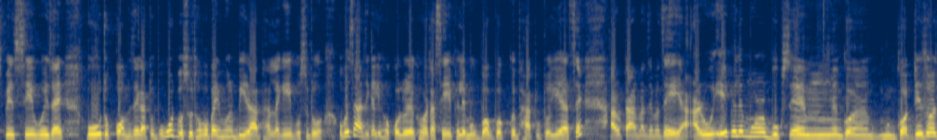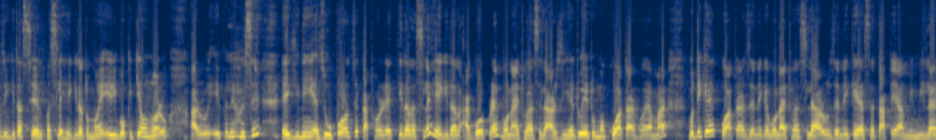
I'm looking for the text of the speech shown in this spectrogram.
স্পেচ ছেভ হৈ যায় বহুতো কম জেগাতো বহুত বস্তু থ'ব পাৰি মোৰ বিৰাট ভাল লাগে এই বস্তুটো। অৱশ্যে আজিকালি সকলোৰে ঘৰত আছে এইফালে মোক বক বককৈ ভাত উতলিয়ে আছে। আৰু তাৰ মাজে মাজে এয়া আৰু এইফালে মোৰ বুকছ গডৰেজৰ যিকেইটা চেল্ফ আছিলে সেইকেইটাতো মই এৰিব কেতিয়াও নোৱাৰোঁ। আৰু এইফালে হৈছে এইখিনি ওপৰত যে কাঠৰ ৰেককেইডাল আছিলে সেইকেইডাল আগৰ পৰাই বনাই থোৱা আছিলে। আৰু যিহেতু এইটো মই কোৱাৰ্টাৰ হয় আমাৰ গতিকে কোৱাৰ্টাৰ যেনেকৈ বনাই থোৱা আছিলে আৰু যেনেকৈ আছে তাতে আমি মিলাই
